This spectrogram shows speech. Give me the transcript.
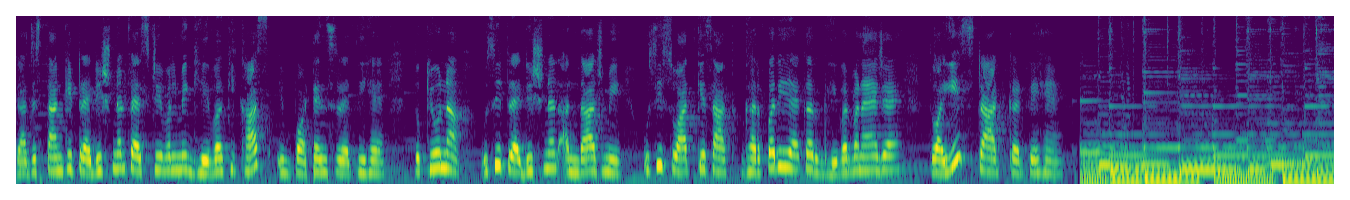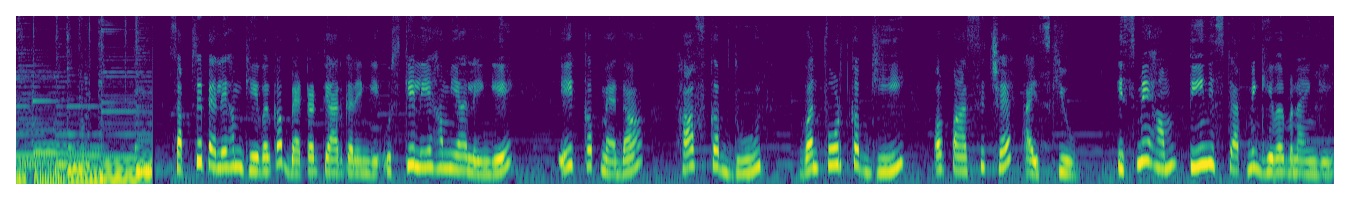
राजस्थान के ट्रेडिशनल फेस्टिवल में घेवर की खास इम्पोर्टेंस रहती है। तो क्यों ना उसी ट्रेडिशनल अंदाज में, उसी स्वाद के साथ घर पर ही रहकर घेवर बनाया जाए? तो आइए स्टार्ट करते हैं। सबसे पहले हम घेवर का बैटर तैयार करेंगे। उसके लिए हम यहाँ लेंगे एक कप मैदा हाफ़ कप दूध वन फोर्थ कप घी और पाँच से छह आइस क्यूब इसमें हम तीन स्टेप में घेवर बनाएँगे।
